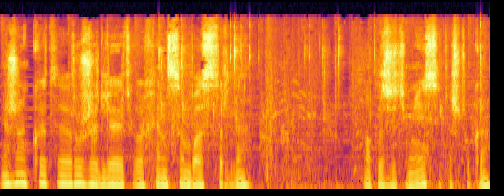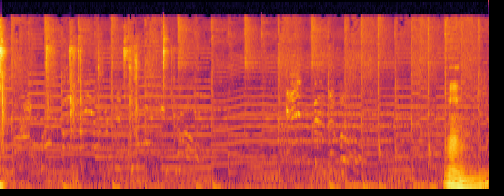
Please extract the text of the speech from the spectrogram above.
Мне нужно какое-то оружие для этого Хэнсом Бастерда. А, подождите, у меня есть эта штука. М. I'm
